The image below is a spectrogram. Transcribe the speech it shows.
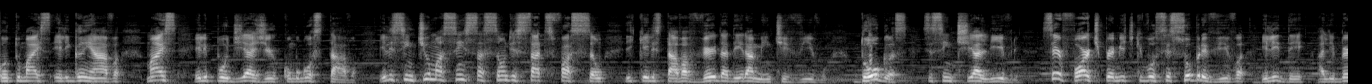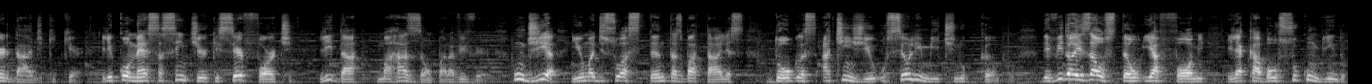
Quanto mais ele ganhava, mais ele podia agir como gostava. Ele sentiu uma sensação de satisfação e que ele estava verdadeiramente vivo. Douglas se sentia livre. Ser forte permite que você sobreviva e lhe dê a liberdade que quer. Ele começa a sentir que ser forte lhe dá uma razão para viver. Um dia, em uma de suas tantas batalhas, Douglas atingiu o seu limite no campo. Devido à exaustão e à fome, ele acabou sucumbindo,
